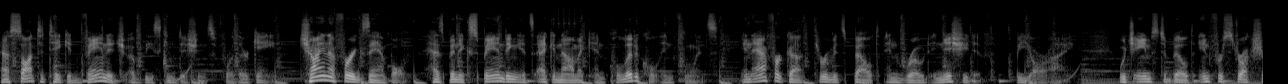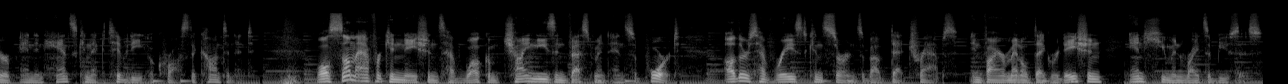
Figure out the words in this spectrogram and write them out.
have sought to take advantage of these conditions for their gain. China, for example, has been expanding its economic and political influence in Africa through its Belt and Road Initiative, BRI, which aims to build infrastructure and enhance connectivity across the continent. While some African nations have welcomed Chinese investment and support, others have raised concerns about debt traps, environmental degradation, and human rights abuses.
